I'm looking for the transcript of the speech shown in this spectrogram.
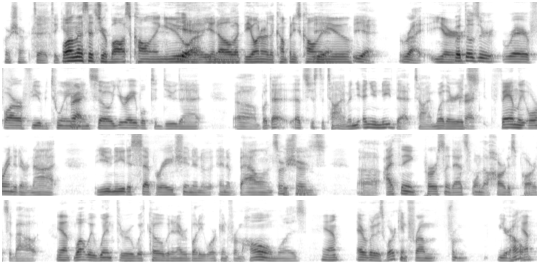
for sure. to, to get Well, unless it's your boss calling you, Yeah, or you you know, know, but- like the owner of the company's calling yeah, you. Yeah, right. You're But those are rare, far few between, Correct. and so you're able to do that. Uh, but that that's just the time, and and you need that time, whether it's Correct. family oriented or not. You need a separation and a and a balance, For which sure. is, uh, I think personally, that's one of the hardest parts about yeah, what we went through with COVID and everybody working from home was yeah, everybody was working from from your home. Yep.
